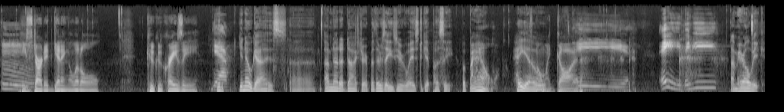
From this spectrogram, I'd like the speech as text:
he started getting a little cuckoo crazy. Yeah. You know, guys, uh, I'm not a doctor, but there's easier ways to get pussy. But bow. Hey, yo. Oh my god! Hey. Hey, baby. I'm here all week.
